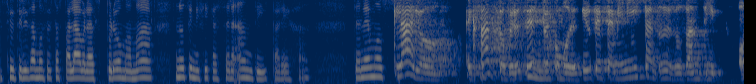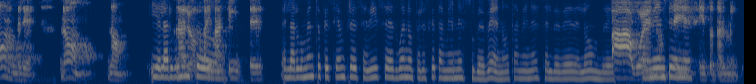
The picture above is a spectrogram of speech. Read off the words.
si utilizamos estas palabras pro mamá, no significa ser anti pareja. Tenemos... Claro, exacto, pero es esto, es como decirte feminista, entonces sos anti hombre. No, no. Y el argumento... hay matices. El argumento que siempre se dice es, bueno, pero es que también es su bebé, ¿no? También es el bebé del hombre. Ah, bueno, sí, sí, totalmente.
